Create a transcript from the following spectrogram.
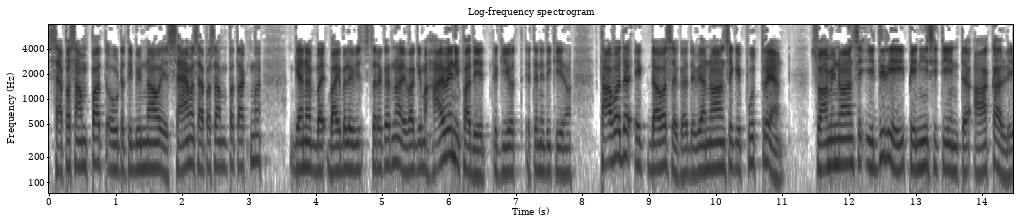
සැප සම්පත් ඔවුට තිබින්නාව සෑම සැප සම්පතක්ම ගැන බයිබල විස්තර කරනවා ඒවගේම හයවැනි පදේට ගියොත් එතනෙදි කියනවා. තවද එක් දවසක දෙවියන් වහන්සේගේ පුත්‍රයන් ස්වාමින් වහන්සේ ඉදිරියෙහි පෙනී සිටියන්ට ආකල්ලි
